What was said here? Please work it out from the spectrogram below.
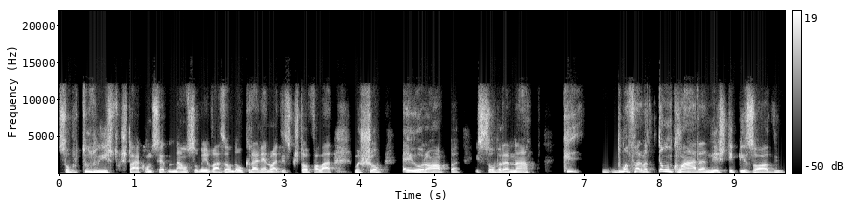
sobre tudo isto que está a acontecer, não sobre a invasão da Ucrânia, não é disso que estou a falar, mas sobre a Europa e sobre a NATO, que de uma forma tão clara neste episódio,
